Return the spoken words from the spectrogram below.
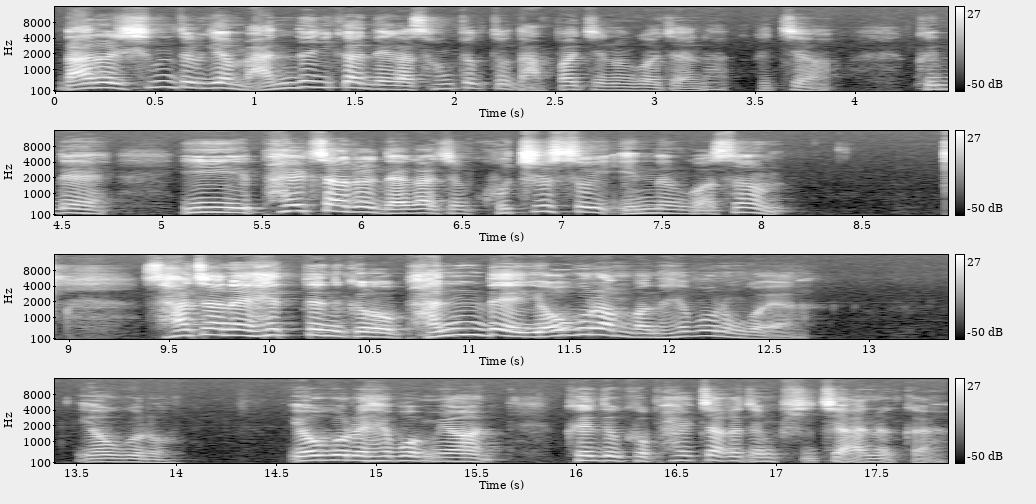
나를 힘들게 만드니까 내가 성격도 나빠지는 거잖아. 그죠 근데 이 팔자를 내가 지금 고칠 수 있는 것은 사전에 했던 그 반대 역으로 한번 해보는 거야. 역으로. 역으로 해보면 그래도 그 팔자가 좀 피지 않을까.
